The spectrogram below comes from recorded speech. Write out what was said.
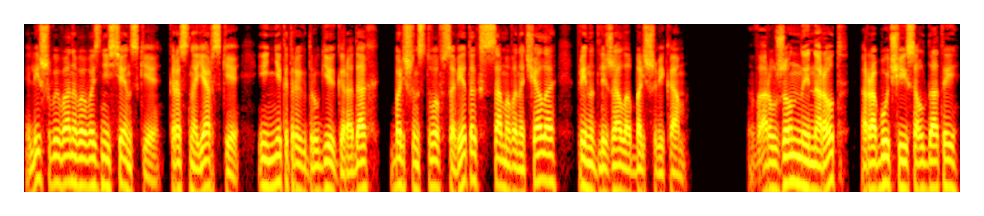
Лишь в Иваново-Вознесенске, Красноярске и некоторых других городах большинство в Советах с самого начала принадлежало большевикам. Вооруженный народ, рабочие и солдаты,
